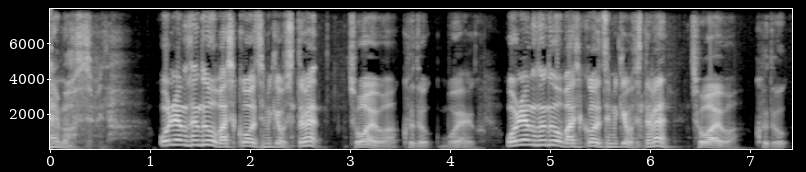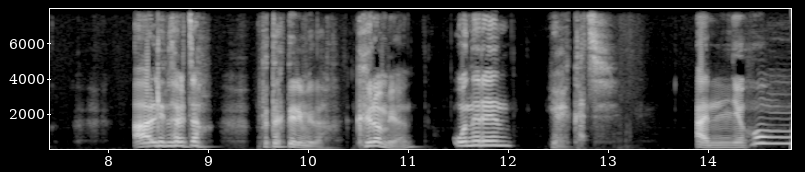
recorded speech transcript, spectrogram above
잘 먹었습니다. 오늘 영상도 맛있고 재밌게 보셨다면 좋아요와 구독 뭐야 이거? 오늘 영상도 맛있고 재밌게 보셨다면 좋아요와 구독 알림 설정 부탁드립니다. 그러면 오늘은 여기까지. 안녕.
